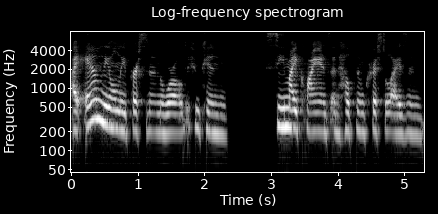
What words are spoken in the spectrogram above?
I am the only person in the world who can see my clients and help them crystallize and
